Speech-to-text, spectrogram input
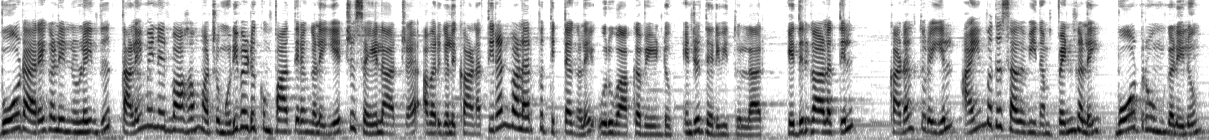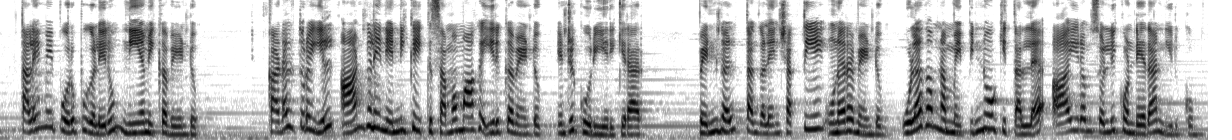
போர்டு அறைகளில் நுழைந்து தலைமை நிர்வாகம் மற்றும் முடிவெடுக்கும் பாத்திரங்களை ஏற்று செயலாற்ற அவர்களுக்கான திறன் வளர்ப்பு திட்டங்களை உருவாக்க வேண்டும் என்று தெரிவித்துள்ளார். எதிர்காலத்தில் கடல் துறையில் ஐம்பது சதவீதம் பெண்களை போர்ட் ரூம்களிலும் தலைமை பொறுப்புகளிலும் நியமிக்க வேண்டும். கடல் துறையில் ஆண்களின் எண்ணிக்கைக்கு சமமாக இருக்க வேண்டும் என்று கூறியிருக்கிறார். பெண்கள் தங்களின் சக்தியை உணர வேண்டும். உலகம் நம்மை பின்னோக்கி தள்ள ஆயிரம் சொல்லிக்கொண்டேதான் இருக்கும்.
